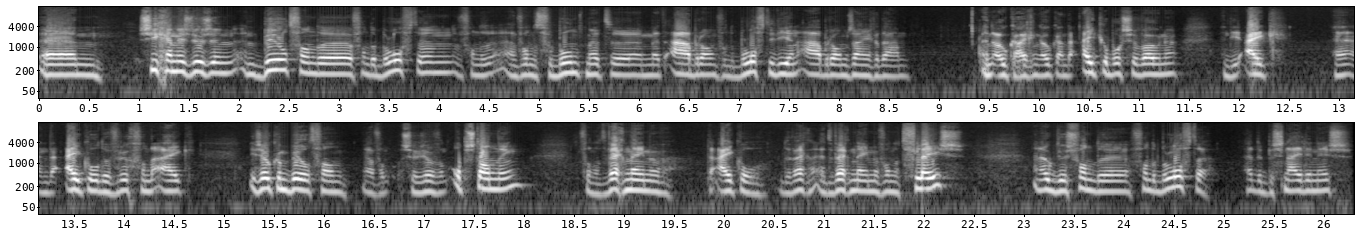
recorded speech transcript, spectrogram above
Um, Sichem is dus een, een beeld van de, van de beloften van de, en van het verbond met, uh, met Abraham, van de beloften die aan Abraham zijn gedaan. En ook, hij ging ook aan de eikenbossen wonen. En die eik, hè, en de eikel, de vrucht van de eik, is ook een beeld van, ja, van, sowieso van opstanding. Van het wegnemen, de eikel, de weg, het wegnemen van het vlees. En ook dus van de, van de belofte, hè, de besnijdenis,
